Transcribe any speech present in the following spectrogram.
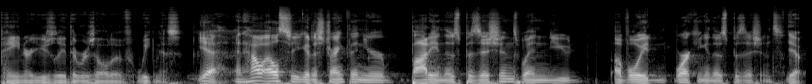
pain are usually the result of weakness. Yeah, and how else are you going to strengthen your body in those positions when you avoid working in those positions? Yep.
